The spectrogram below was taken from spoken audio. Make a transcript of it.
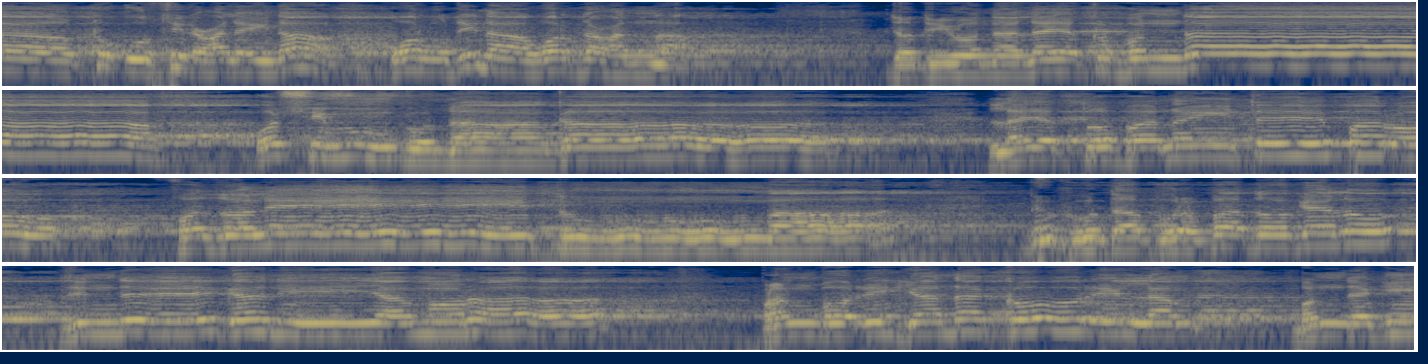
ولا تؤثر علينا وارضنا وارض عنا যদিও নালায়ক বন্দা অসীম গুনাগা লায়ক তো বানাইতে পারো ফজলে তোমার বেহুদা বরবাদ গেল জিন্দেগানি আমরা প্রাণবরি জ্ঞান করিলাম। বন্দেগি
